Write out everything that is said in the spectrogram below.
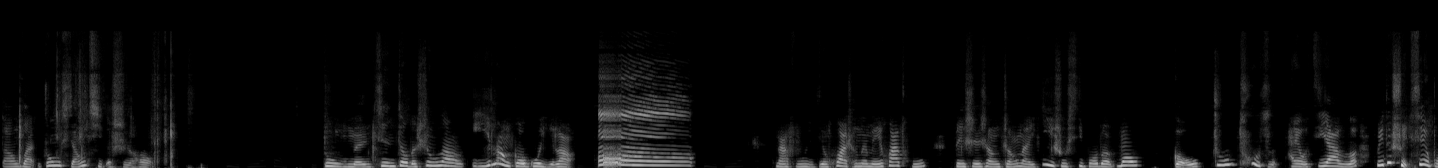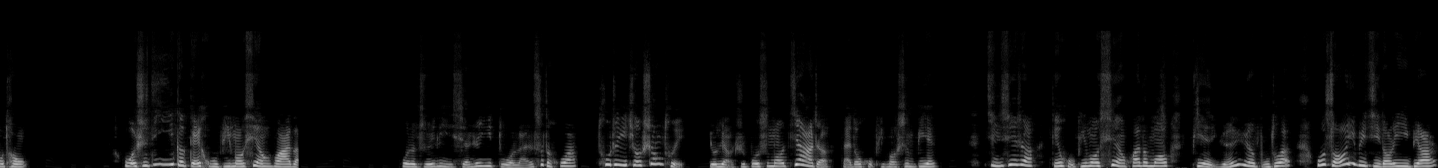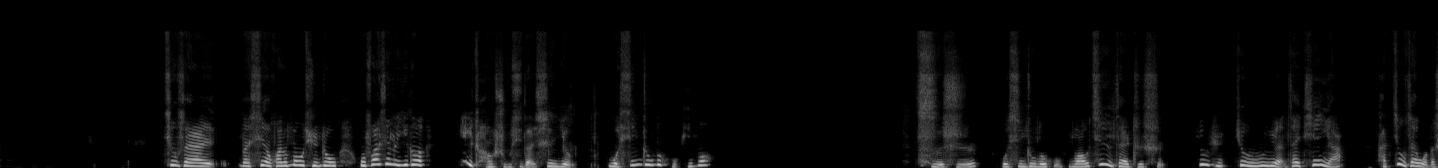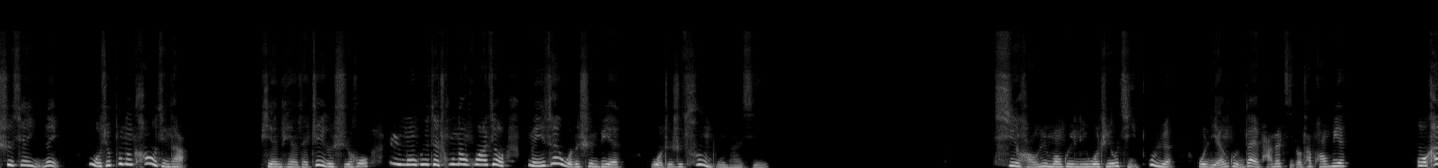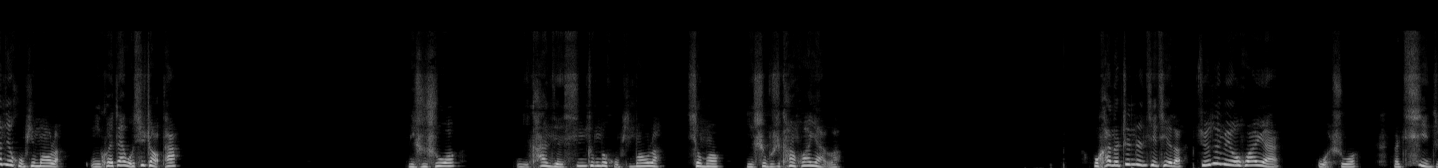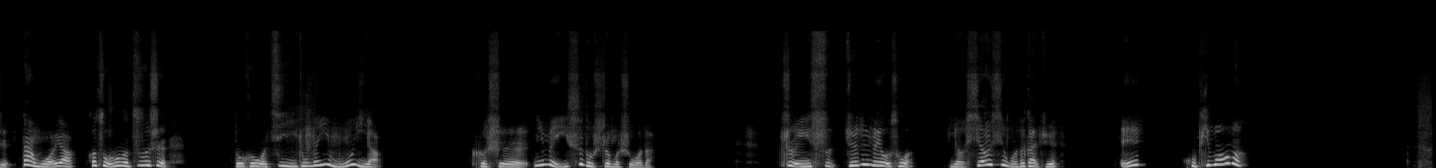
当晚钟响起的时候，动物们尖叫的声浪一浪高过一浪。那幅已经画成的梅花图，被身上长满艺术细胞的猫、狗、猪、兔子，还有鸡、鸭、鹅围得水泄不通。我是第一个给虎皮猫献花的。我的嘴里衔着一朵蓝色的花，拖着一条双腿，有两只波斯猫架着来到虎皮猫身边。紧接着，给虎皮猫献花的猫便源源不断，我早已被挤到了一边。就在那献花的猫群中，我发现了一个异常熟悉的身影——我心中的虎皮猫。此时，我心中的虎皮猫近在咫尺，又远就如远在天涯。它就在我的视线以内，我却不能靠近它。偏偏在这个时候，绿毛龟在充当花轿，没在我的身边，我真是寸步难行。幸好绿毛龟离我只有几步远，我连滚带爬的挤到它旁边。我看见虎皮猫了，你快带我去找它。你是说，你看见心中的虎皮猫了？小猫，你是不是看花眼了？我看的真真切切的，绝对没有花眼。我说，那气质、大模样和走路的姿势，都和我记忆中的一模一样。可是你每一次都是这么说的，这一次绝对没有错。你要相信我的感觉。哎，虎皮猫呢？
